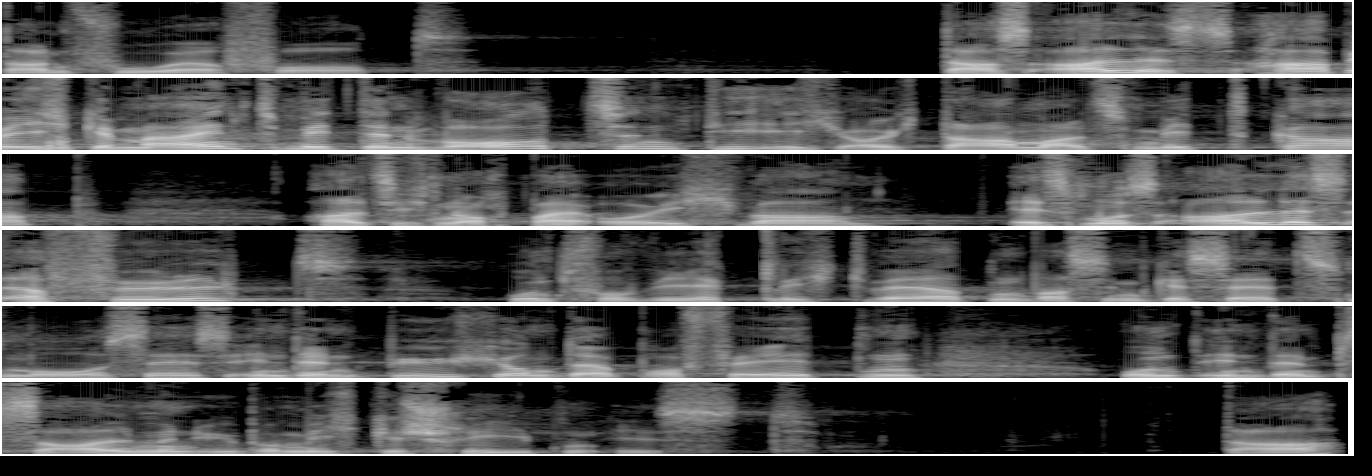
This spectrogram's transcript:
Dann fuhr er fort, das alles habe ich gemeint mit den Worten, die ich euch damals mitgab, als ich noch bei euch war. Es muss alles erfüllt und verwirklicht werden, was im Gesetz Moses, in den Büchern der Propheten und in den Psalmen über mich geschrieben ist. Da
